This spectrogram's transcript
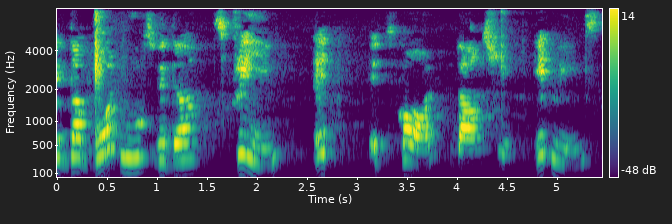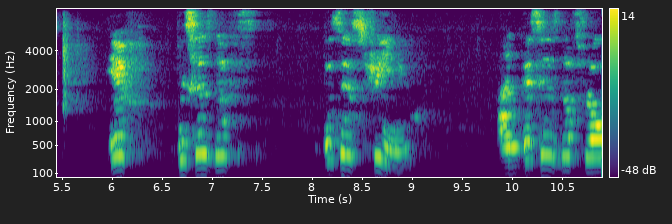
If the boat moves with the stream, it it's called downstream. It means if this is the this is stream and this is the flow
